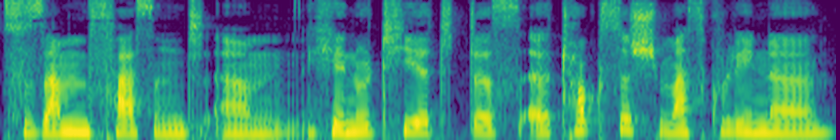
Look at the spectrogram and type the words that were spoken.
zusammenfassend ähm, hier notiert, dass äh, toxisch maskuline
